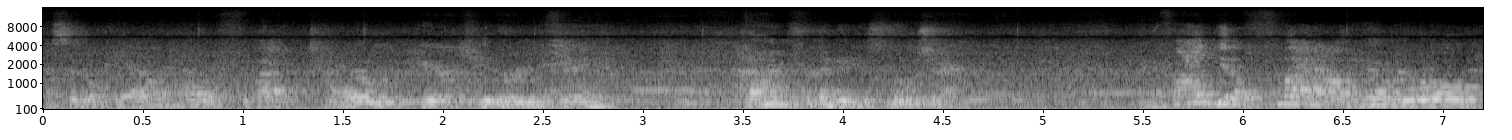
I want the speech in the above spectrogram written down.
I said, okay, I don't have a flat tire repair kit or anything. I'm for the biggest loser. And if I get a flat out here on the road,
